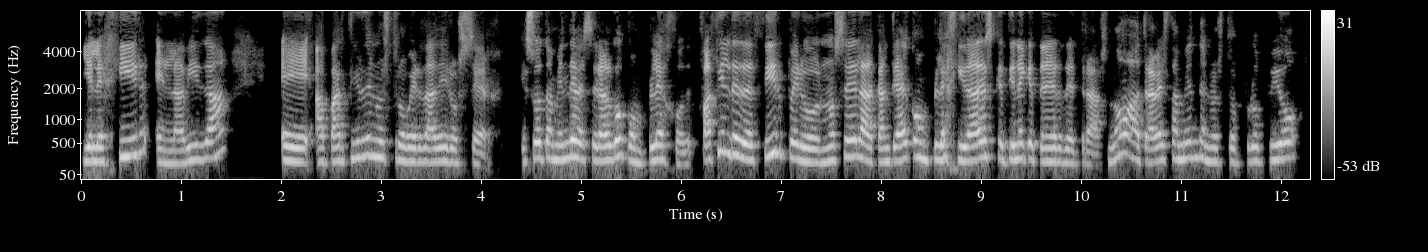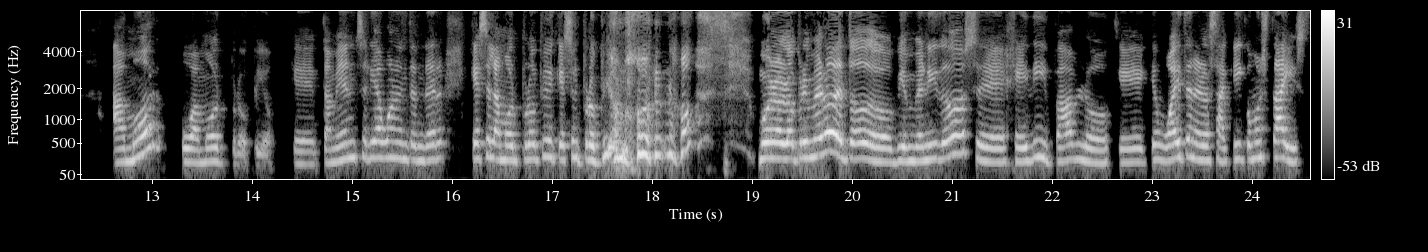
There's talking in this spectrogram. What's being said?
y elegir en la vida eh, a partir de nuestro verdadero ser. Eso también debe ser algo complejo, fácil de decir, pero no sé la cantidad de complejidades que tiene que tener detrás, ¿no? A través también de nuestro propio amor o amor propio, que también sería bueno entender qué es el amor propio y qué es el propio amor, ¿no? Bueno, lo primero de todo, bienvenidos eh, Heidi y Pablo, qué, guay teneros aquí, ¿cómo estáis?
